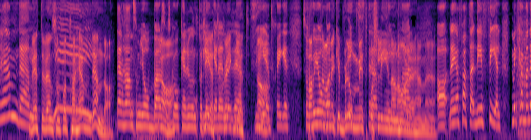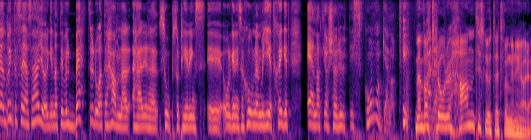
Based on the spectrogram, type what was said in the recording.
hem den. Vet du vem som får ta hem Yay! den då? Den han som jobbar, som Ja. ska åka runt och lägga den i rätt. Ja. Getskägget. Som Fatta får jobba vad mycket blommigt porslin han har där hemma. Ja, nej, jag fattar, det är fel. Men kan man ändå inte säga så här Jörgen, att det är väl bättre då att det hamnar här i den här sopsorteringsorganisationen eh, med getskägget, än att jag kör ut i skogen och tippar Men vad det. tror du han till slut är tvungen att göra?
